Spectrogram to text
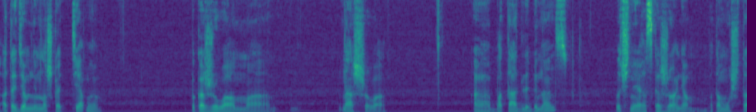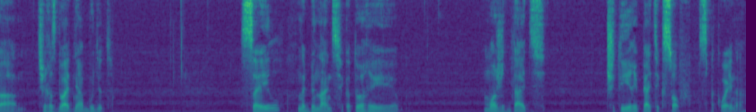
отойдем немножко от темы покажу вам а, нашего а, бота для Binance. Точнее, расскажу о нем, потому что через два дня будет sale на Binance, который может дать 4-5 иксов спокойно.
